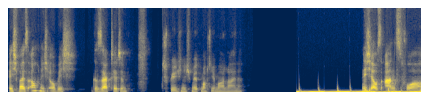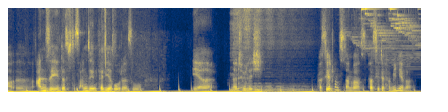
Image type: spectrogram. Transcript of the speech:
ich weiß auch nicht, ob ich gesagt hätte, spiele ich nicht mit, macht ihr mal alleine. Nicht aus Angst vor äh, Ansehen, dass ich das Ansehen verliere oder so. Eher natürlich passiert uns dann was, passiert der Familie was.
